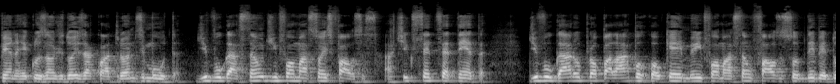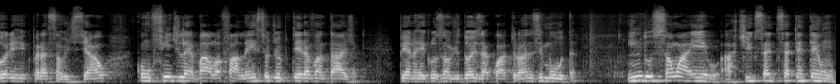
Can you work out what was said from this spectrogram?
Pena reclusão de 2 a 4 anos e multa. Divulgação de informações falsas. Artigo 170. Divulgar ou propalar por qualquer meio informação falsa sobre devedor em recuperação judicial, com o fim de levá-lo à falência ou de obter a vantagem. Pena reclusão de 2 a 4 anos e multa. Indução a erro. Artigo 171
